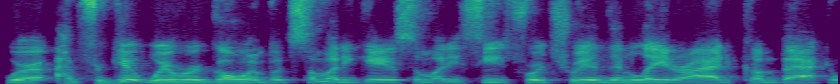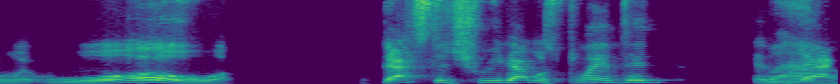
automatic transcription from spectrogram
where I forget where we're going, but somebody gave somebody seeds for a tree. And then later I had to come back and went, whoa, that's the tree that was planted. And that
